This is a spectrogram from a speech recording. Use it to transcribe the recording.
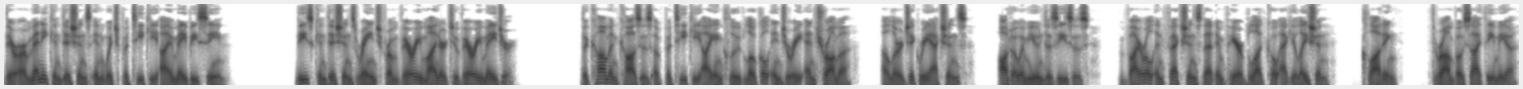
There are many conditions in which petechiae may be seen. These conditions range from very minor to very major. The common causes of petechiae include local injury and trauma, allergic reactions, autoimmune diseases, viral infections that impair blood coagulation, clotting, thrombocythemia,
